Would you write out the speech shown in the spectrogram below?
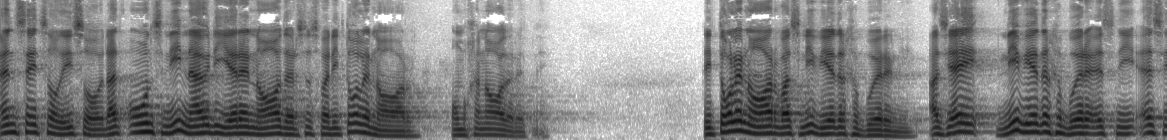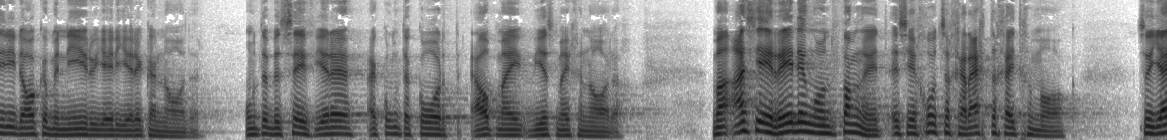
insetsel hierso dat ons nie nou die Here nader soos wat die tollenaar hom genader het nie. Die tollenaar was nie wedergebore nie. As jy nie wedergebore is nie, is hierdie dalk 'n manier hoe jy die Here kan nader. Om te besef, Here, ek kom te kort, help my, wees my genadig. Maar as jy redding ontvang het, is jy God se geregtigheid gemaak. So jy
